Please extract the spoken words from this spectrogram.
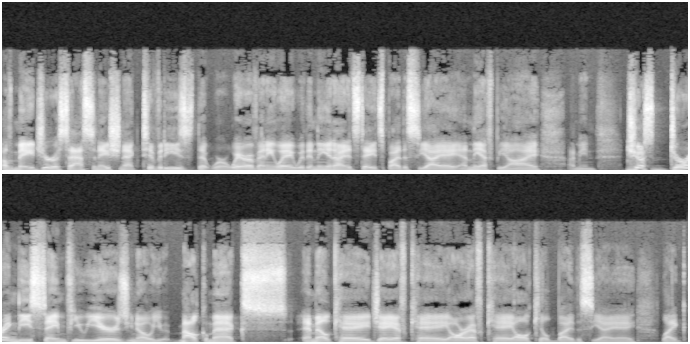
of major assassination activities that we're aware of anyway within the United States by the CIA and the FBI. I mean, just during these same few years, you know, you, Malcolm X, MLK, JFK, RFK, all killed by the CIA. Like,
